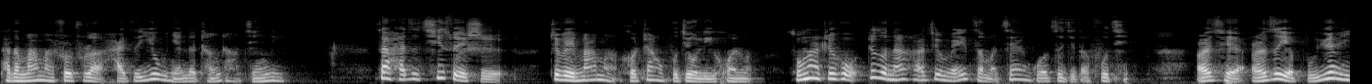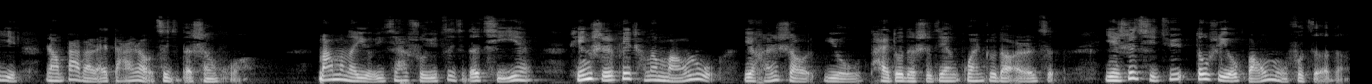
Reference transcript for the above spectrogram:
他的妈妈说出了孩子幼年的成长经历。在孩子七岁时，这位妈妈和丈夫就离婚了。从那之后，这个男孩就没怎么见过自己的父亲，而且儿子也不愿意让爸爸来打扰自己的生活。妈妈呢，有一家属于自己的企业。平时非常的忙碌，也很少有太多的时间关注到儿子，饮食起居都是由保姆负责的。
